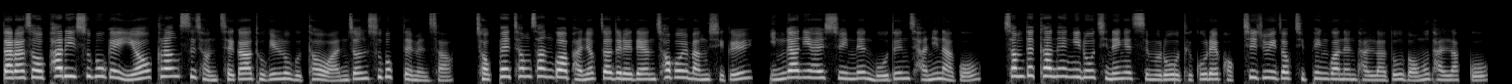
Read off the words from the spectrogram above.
따라서 파리 수복에 이어 프랑스 전체가 독일로부터 완전 수복되면서 적폐 청산과 반역자들에 대한 처벌 방식을 인간이 할 수 있는 모든 잔인하고 섬뜩한 행위로 진행했으므로 드골의 법치주의적 집행과는 달라도 너무 달랐고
